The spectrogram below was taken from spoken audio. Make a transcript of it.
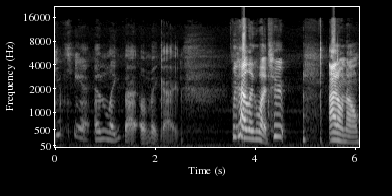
You can't end like that. Oh my god. We got like what two? I don't know.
